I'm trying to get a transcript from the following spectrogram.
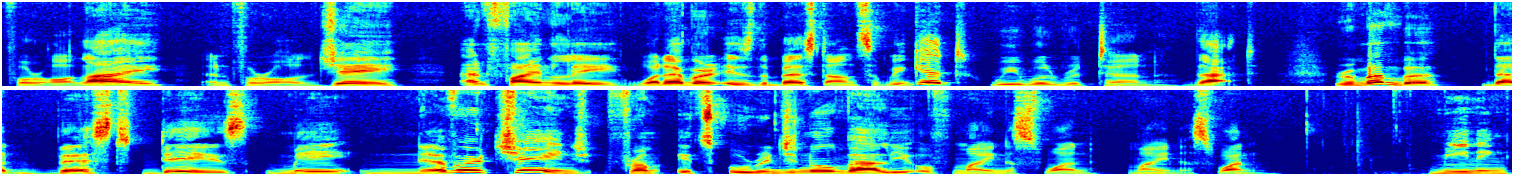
for all i and for all j. And finally, whatever is the best answer we get, we will return that. Remember that best days may never change from its original value of minus 1 minus 1, meaning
